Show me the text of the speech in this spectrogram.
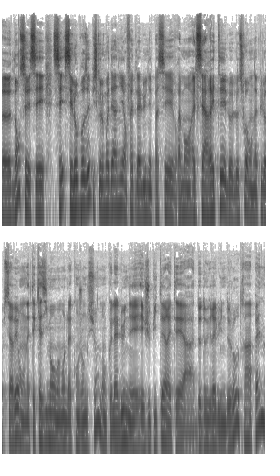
non, c'est l'opposé puisque le mois dernier, en fait, la Lune est passée vraiment. Elle s'est arrêtée le, soir. On a pu l'observer. On était quasiment au moment de la conjonction. Donc la Lune et, Jupiter étaient à 2 degrés l'une de l'autre, hein, à peine.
